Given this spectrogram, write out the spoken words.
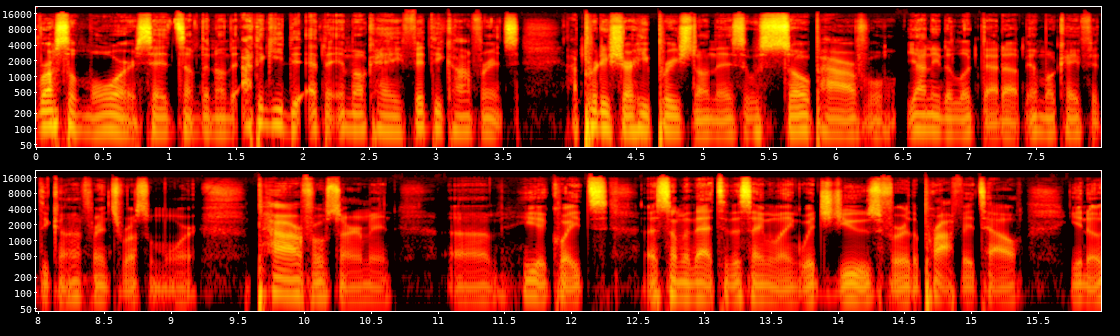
Russell Moore said something on the I think he did at the MLK 50 conference. I'm pretty sure he preached on this. It was so powerful. Y'all need to look that up. MLK 50 conference, Russell Moore. Powerful sermon. Um, he equates uh, some of that to the same language used for the prophets. How you know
